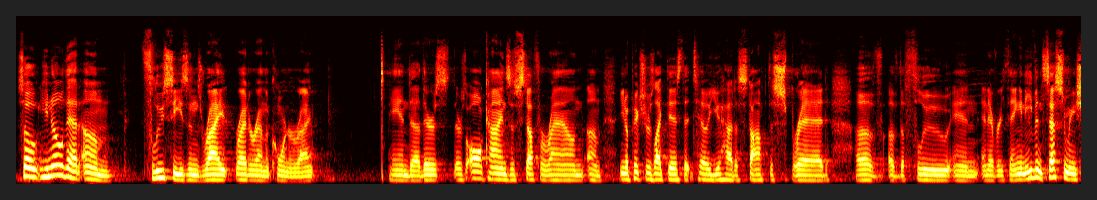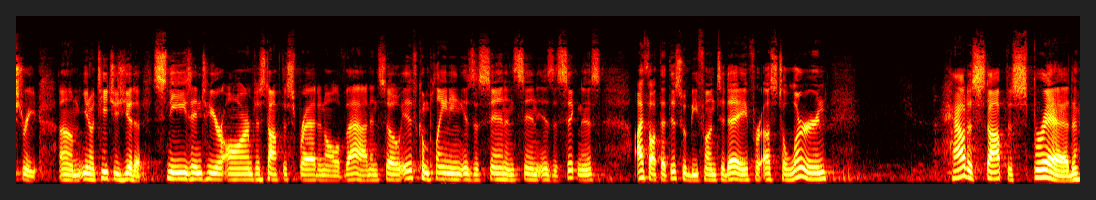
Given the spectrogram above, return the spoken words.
So you know that um, flu season's right, right around the corner, right? And uh, there's, there's all kinds of stuff around, um, you know, pictures like this that tell you how to stop the spread of, of the flu and, and everything. And even Sesame Street, um, you know, teaches you to sneeze into your arm to stop the spread and all of that. And so if complaining is a sin and sin is a sickness, I thought that this would be fun today for us to learn how to stop the spread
